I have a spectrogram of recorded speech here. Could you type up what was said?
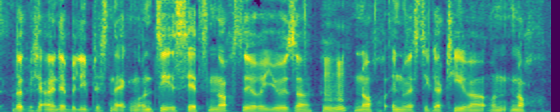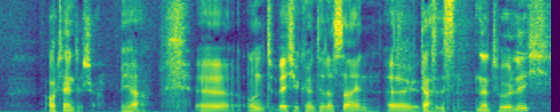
ist wirklich eine der beliebtesten Ecken. Und sie ist jetzt noch seriöser, mhm. noch investigativer und noch authentischer. Ja. Äh, und welche könnte das sein? Äh, Das ist natürlich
